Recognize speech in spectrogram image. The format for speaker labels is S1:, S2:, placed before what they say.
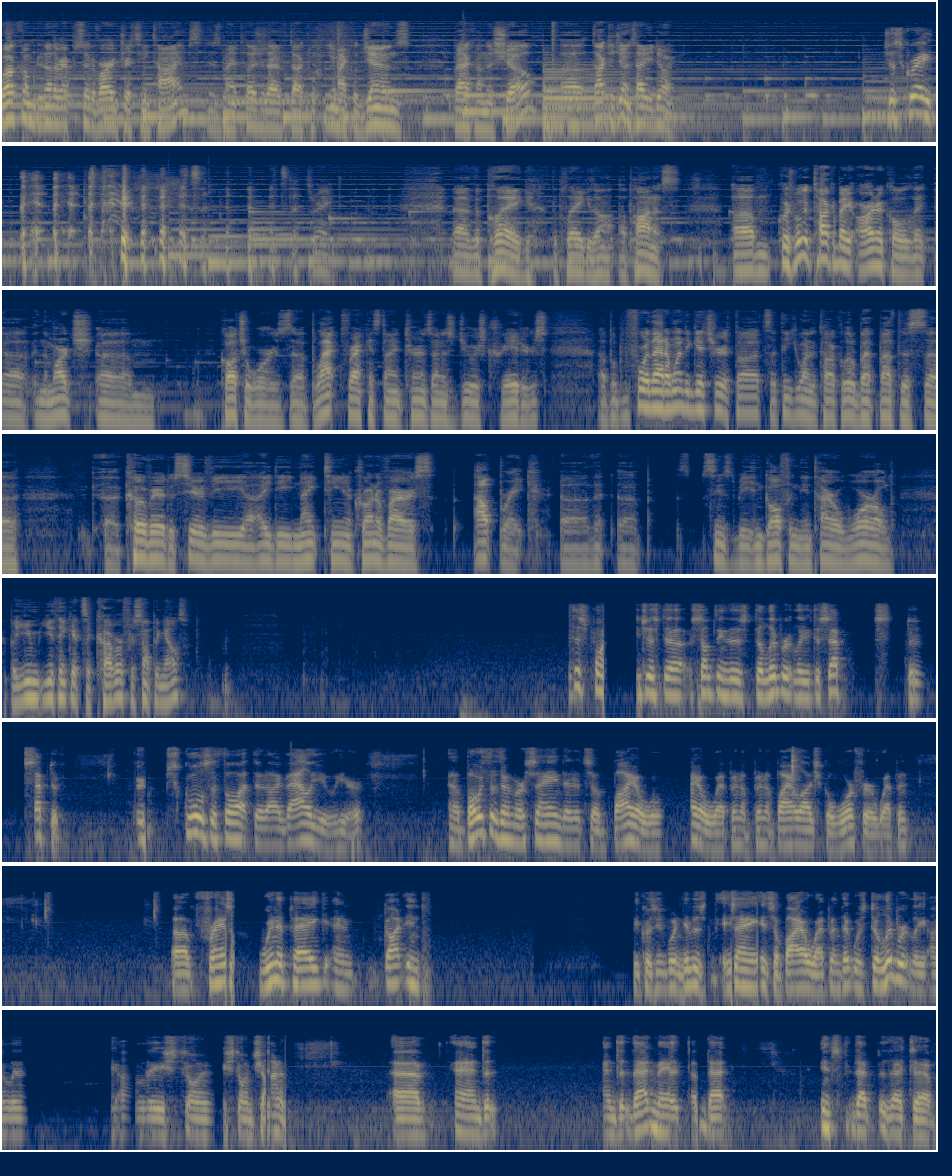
S1: welcome to another episode of Our Interesting Times. It is my pleasure to have Dr. E. Michael Jones back on the show. Uh, Dr. Jones, how are you doing?
S2: Just great.
S1: that's, that's, that's, right. Uh, the plague, the plague is on, upon us. Um, of course, we're going to talk about your article that uh, in the March um, Culture Wars, uh, Black Frankenstein turns on his Jewish creators. Uh, but before that, I wanted to get your thoughts. I think you want to talk a little bit about this uh, uh, COVID or COVID 19, a coronavirus outbreak that seems to be engulfing the entire world. But you you think it's a cover for something else?
S2: At this point, just uh, something that is deliberately deceptive. There are schools of thought that I value here. Uh, both of them are saying that it's a bio bio weapon, a, a biological warfare weapon. Uh, France, Winnipeg, and got in because he wouldn't give his saying it's a bio weapon that was deliberately unleashed, unleashed on, on China, uh, and and that made that that that uh,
